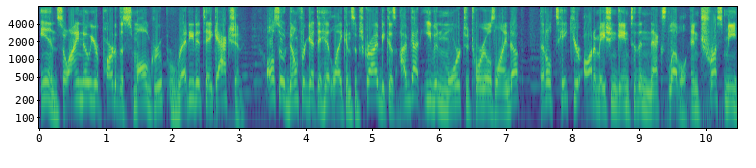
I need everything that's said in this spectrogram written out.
in, so I know you're part of the small group ready to take action. Also, don't forget to hit like and subscribe because I've got even more tutorials lined up that'll take your automation game to the next level. And trust me,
